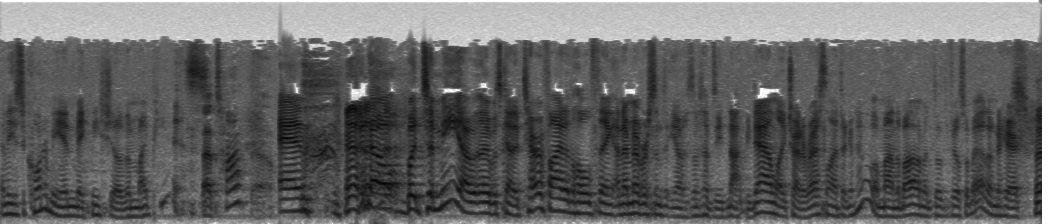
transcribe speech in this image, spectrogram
and they used to corner me and make me show them my penis. That's hot though. And you know, but to me, I, I was kind of terrified of the whole thing. And I remember something, you know, sometimes he'd knock me down, like try to wrestle. And I'm thinking, oh, I'm on the bottom. It doesn't feel so bad under here. Um,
